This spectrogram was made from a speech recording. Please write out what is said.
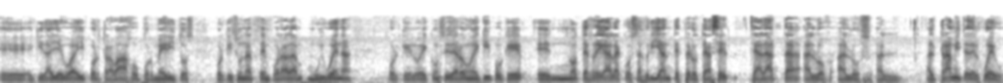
eh, Equidad llegó ahí por trabajo, por méritos, porque hizo una temporada muy buena porque lo he considerado un equipo que eh, no te regala cosas brillantes, pero te hace, se adapta a los, a los, al, trámite del juego.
